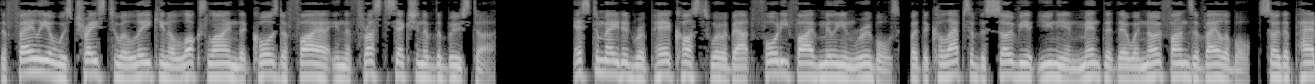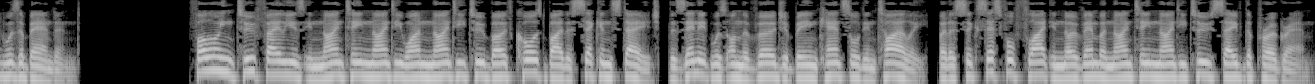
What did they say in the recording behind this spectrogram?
The failure was traced to a leak in a LOX line that caused a fire in the thrust section of the booster. Estimated repair costs were about 45 million rubles, but the collapse of the Soviet Union meant that there were no funds available, so the pad was abandoned. Following two failures in 1991–92 both caused by the second stage, the Zenit was on the verge of being cancelled entirely, but a successful flight in November 1992 saved the program.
